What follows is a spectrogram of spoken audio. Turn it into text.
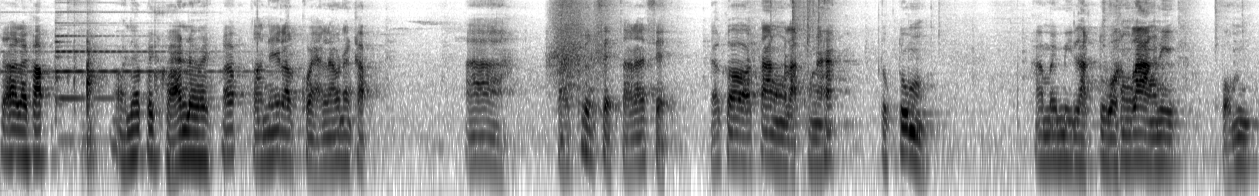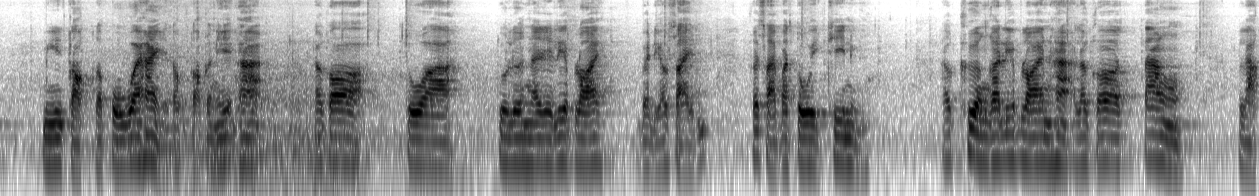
ได้แล้วครับเอาแล้วไปแขวนเลยครับ ตอนนี้เราแขวนแล้วนะครับ อ่าใส่เครื่องเสร็จสาระเสร็จ แล้วก็ตั้งหลักนะฮะ ตุกตุ้มถ้าไม่มีหลักตัวข้างล่างนี่ ผมมีตอกตะปูไว้ให้ตอกตอกอันนี้นะฮะแล้วก็ตัวตัวเรือนในเรียบร้อยไปเดี๋ยวใส่ก็ใส่ประตูอีกทีหนึ่งแล้วเครื่องก็เรียบร้อยนะฮะแล้วก็ตั้งหลัก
